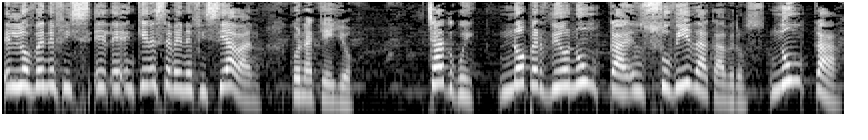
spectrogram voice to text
en los en quienes se beneficiaban con aquello. Chadwick no perdió nunca en su vida, cabros, nunca.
